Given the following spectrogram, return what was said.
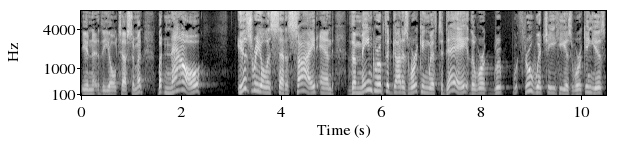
in the Old Testament. But now, Israel is set aside, and the main group that God is working with today, the work group through which he, he is working, is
